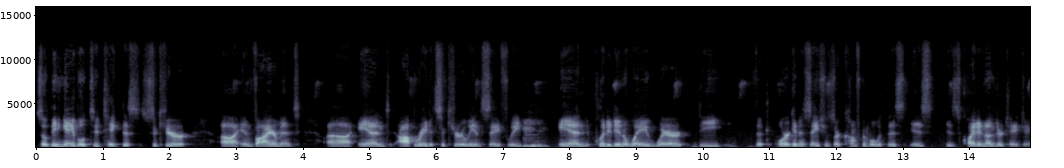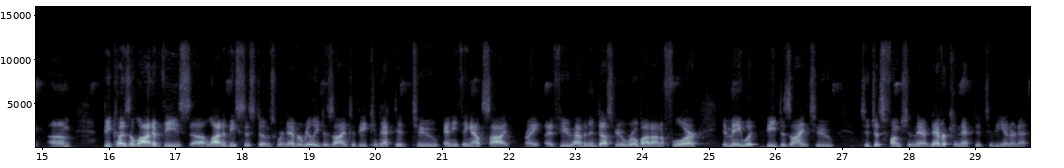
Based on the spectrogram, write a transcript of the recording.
So being able to take this secure uh, environment uh, and operate it securely and safely, mm-hmm. and put it in a way where the the organizations are comfortable with this is is quite an undertaking. Um, because a lot of these uh, a lot of these systems were never really designed to be connected to anything outside right? If you have an industrial robot on a floor, it may be designed to to just function there, never connected to the internet.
